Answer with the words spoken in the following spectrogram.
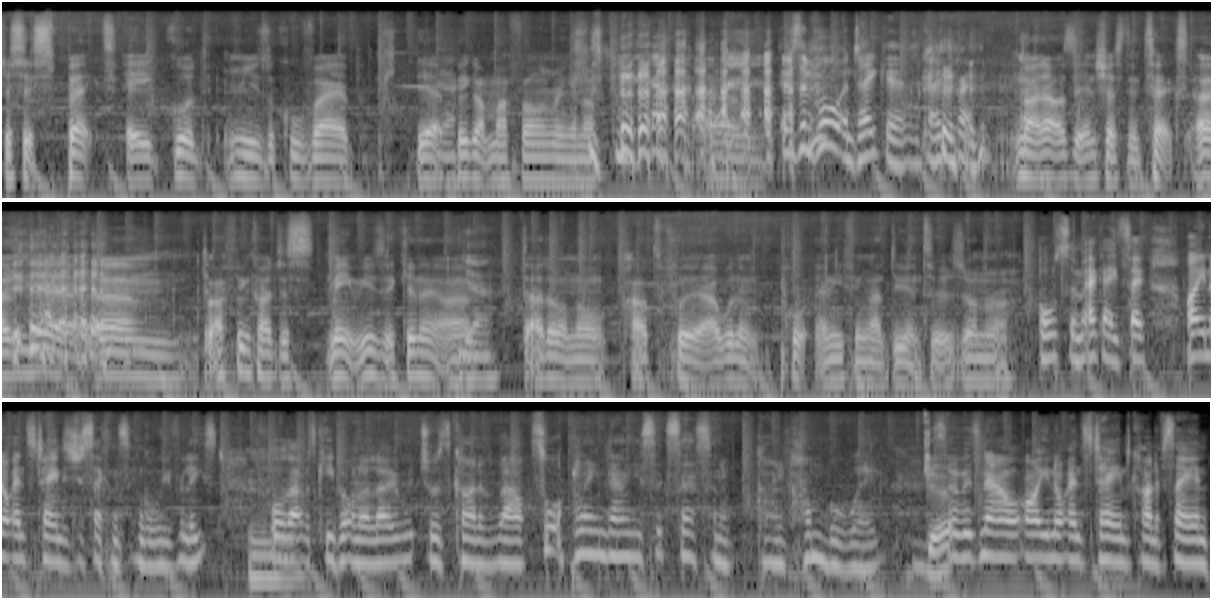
Just expect a good musical vibe. Yeah, Yeah. big up my phone ringing off. um, It was important, take it. Go for it. no, that was an interesting text. Um, yeah, um, I think I just make music, innit? I, Yeah. I don't know how to put it. I wouldn't put anything I do into a genre. Awesome. Okay, so Are You Not Entertained is your second single we've released. Before that was Keep It On a Low, which was kind of about sort of playing down your success in a kind of humble way. Yeah. So it's now Are You Not Entertained kind of saying,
